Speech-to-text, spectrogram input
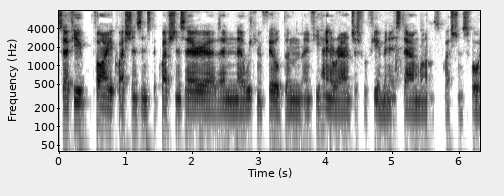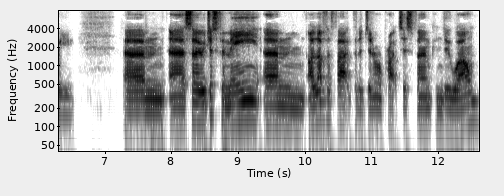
So if you fire your questions into the questions area, then uh, we can field them. And if you hang around just for a few minutes, Darren will answer questions for you. Um, uh, so just for me, um, I love the fact that a general practice firm can do well.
